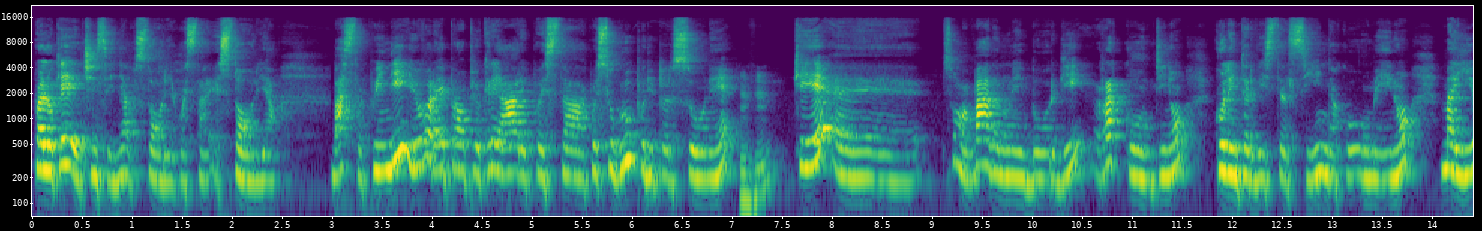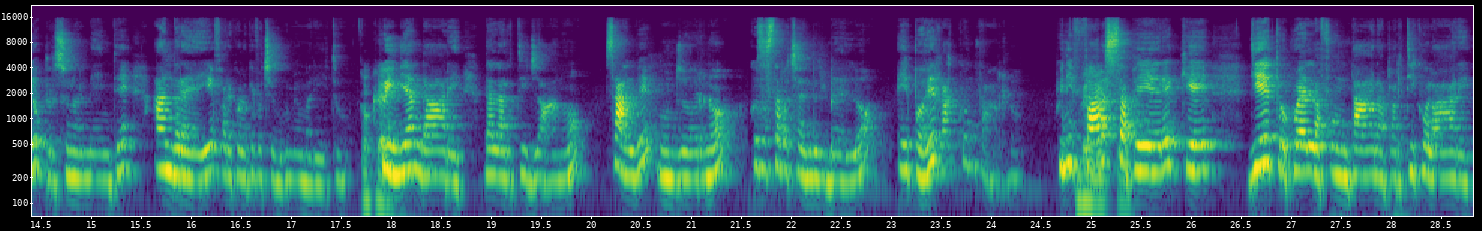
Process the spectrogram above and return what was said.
quello che ci insegna la storia, questa è storia. Basta, quindi io vorrei proprio creare questa- questo gruppo di persone Mhm. che eh, insomma vadano nei borghi, raccontino con le interviste al sindaco o meno, ma io personalmente andrei a fare quello che facevo con mio marito. Ok. Quindi andare dall'artigiano, salve, buongiorno, cosa sta facendo di bello? E poi raccontarlo. Quindi far Bellissimo. sapere che dietro quella fontana particolare,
